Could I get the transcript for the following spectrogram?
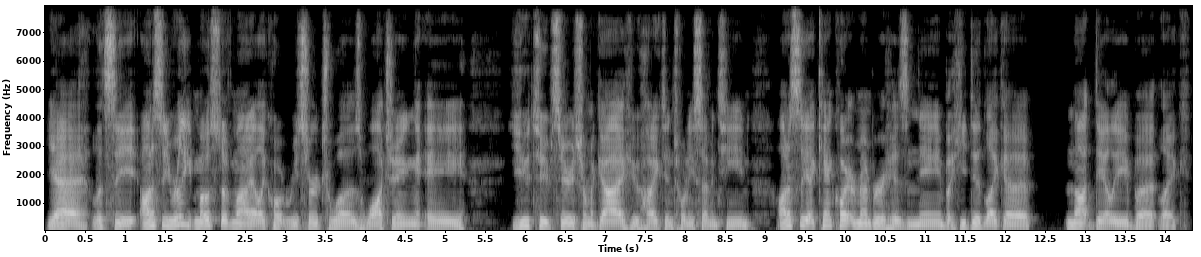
yeah, let's see. Honestly, really, most of my like quote research was watching a YouTube series from a guy who hiked in 2017. Honestly, I can't quite remember his name, but he did like a not daily, but like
